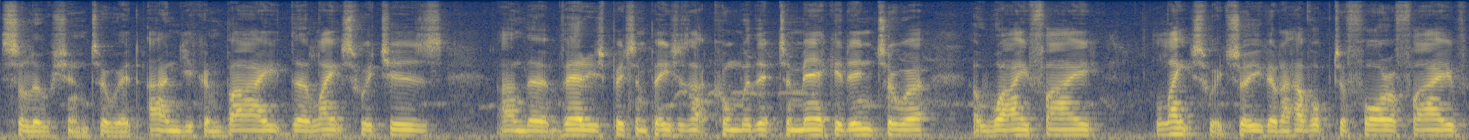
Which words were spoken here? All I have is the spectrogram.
solution to it and you can buy the light switches and the various bits and pieces that come with it to make it into a, a Wi-Fi light switch. So you're going to have up to four or five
